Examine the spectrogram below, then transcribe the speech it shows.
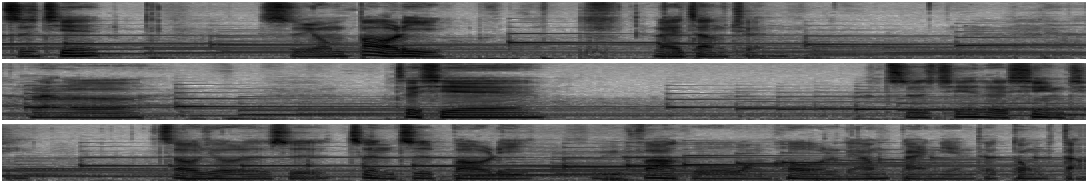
直接使用暴力来掌权。然而，这些直接的性情造就的是政治暴力与法国往后两百年的动荡。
